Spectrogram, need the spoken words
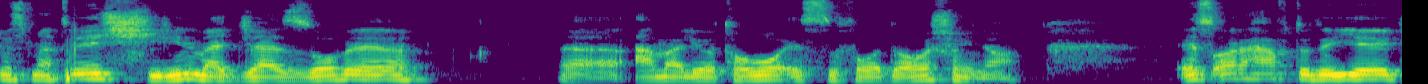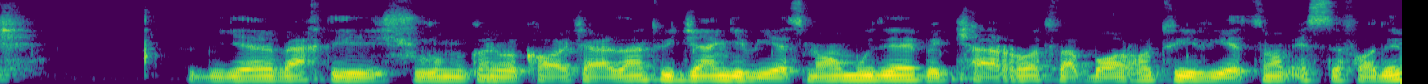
قسمت های شیرین و جذاب عملیات ها و استفاده هاش و اینا. SR 71 دیگه وقتی شروع می‌کنه به کار کردن توی جنگ ویتنام بوده به کرات و بارها توی ویتنام استفاده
